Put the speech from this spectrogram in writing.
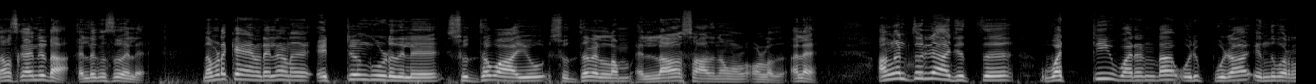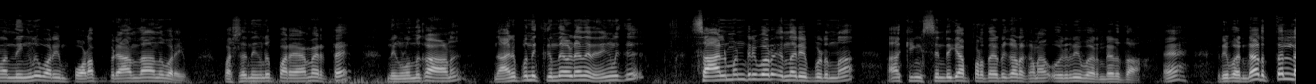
നമസ്കാരം ചേട്ടാ. എല്ലാവർക്കും സുഖമല്ലേ? നമ്മുടെ കാനഡയിലാണ് ഏറ്റവും കൂടുതൽ ശുദ്ധവായു ശുദ്ധവെള്ളം എല്ലാ സാധനവും ഉള്ളത് അല്ലേ? അങ്ങനത്തെ ഒരു രാജ്യത്ത് വറ്റി വരണ്ട ഒരു പുഴ എന്ന് പറഞ്ഞാൽ നിങ്ങൾ പറയും പൊട പ്രാന്ത എന്ന് പറയും. പക്ഷേ നിങ്ങൾ പറയാൻ വരട്ടെ നിങ്ങളൊന്ന് കാണ്. ഞാനിപ്പോൾ നിൽക്കുന്നത് എവിടെയാണെന്ന് നിങ്ങൾക്ക് സാൽമൺ റിവർ എന്നറിയപ്പെടുന്ന ആ കിങ്സിന്റെക്ക് അപ്പുറത്തായിട്ട് കിടക്കണ ഒരു റിവറിന്റെ അടുത്താണ് ഏഹ് റിവറിന്റെ അടുത്തല്ല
